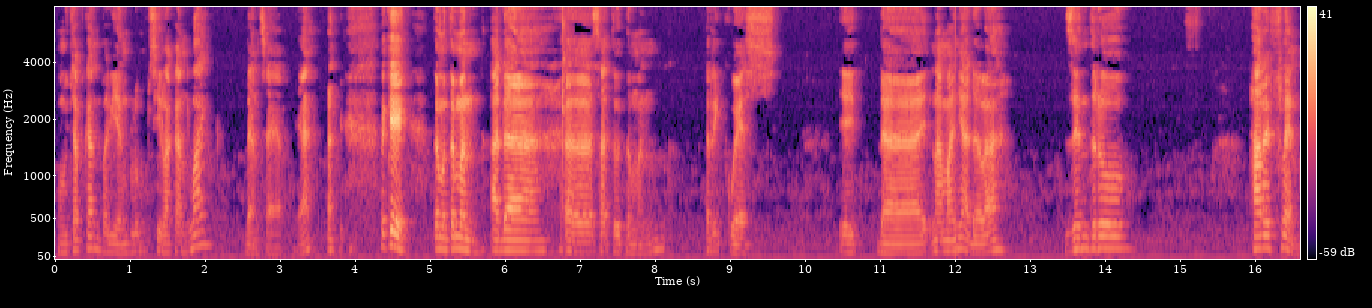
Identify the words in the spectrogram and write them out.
mengucapkan bagi yang belum silakan like dan share ya. Oke, teman-teman, ada eh, satu teman request yaitu namanya adalah Zendro Hareflen.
